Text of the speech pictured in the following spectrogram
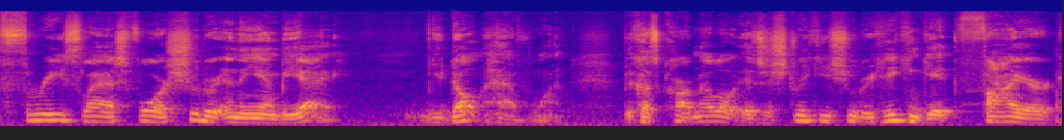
three slash four shooter in the NBA? You don't have one because Carmelo is a streaky shooter. He can get fired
